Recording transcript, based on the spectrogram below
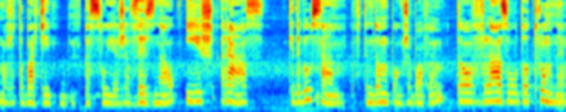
może to bardziej pasuje, że wyznał, iż raz kiedy był sam w tym domu pogrzebowym, to wlazł do trumny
